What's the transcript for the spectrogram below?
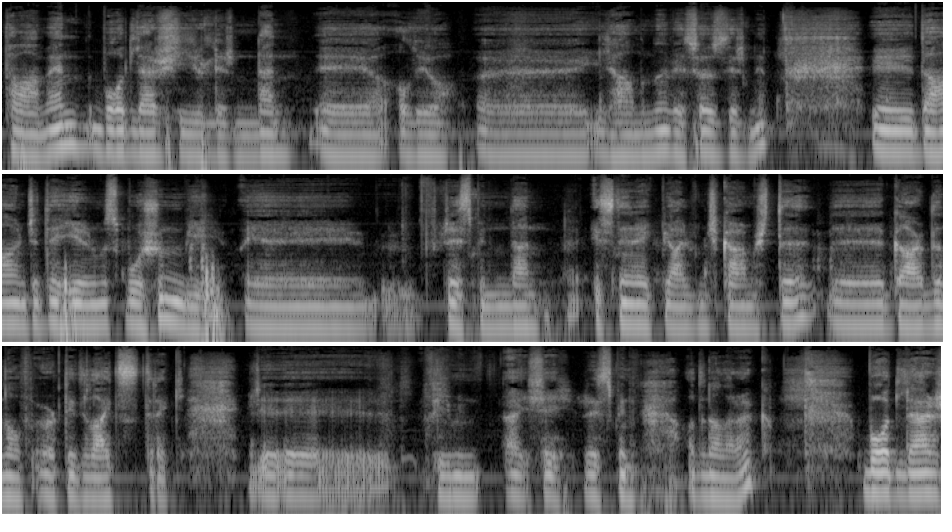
tamamen Baudelaire şiirlerinden e, alıyor e, ilhamını ve sözlerini. E, daha önce de Hear'ımız Boş'un bir e, resminden esinlenerek bir albüm çıkarmıştı. E, Garden of Earthly Delights direkt e, filmin şey resmin adını alarak. Baudelaire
